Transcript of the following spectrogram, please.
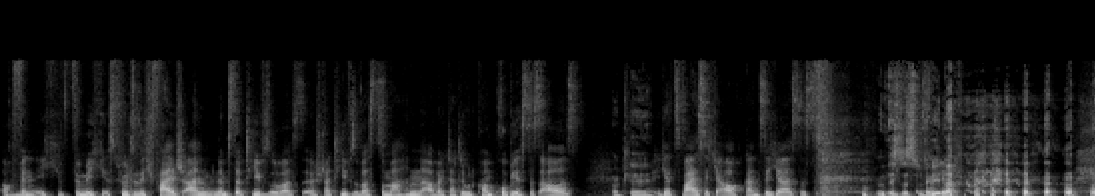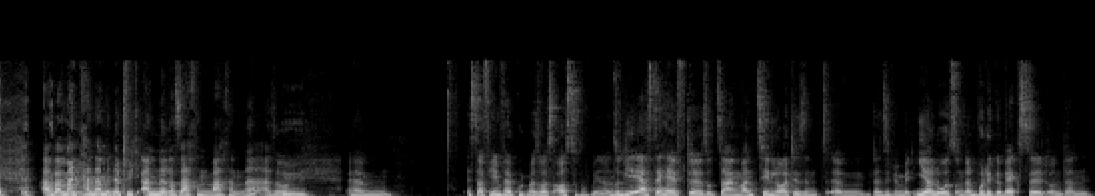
auch wenn ich, für mich, es fühlte sich falsch an, mit einem Stativ sowas, äh, Stativ sowas zu machen, aber ich dachte, gut, komm, probierst es aus. Okay. Jetzt weiß ich auch ganz sicher, es ist. Ist es ein Fehler? Aber man kann damit natürlich andere Sachen machen. Ne? Also mhm. ähm, ist auf jeden Fall gut, mal sowas auszuprobieren. Und so die erste Hälfte sozusagen waren zehn Leute, sind, ähm, dann sind wir mit ihr los und dann wurde gewechselt und dann,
